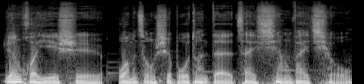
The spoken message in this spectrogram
人活一世，我们总是不断的在向外求，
